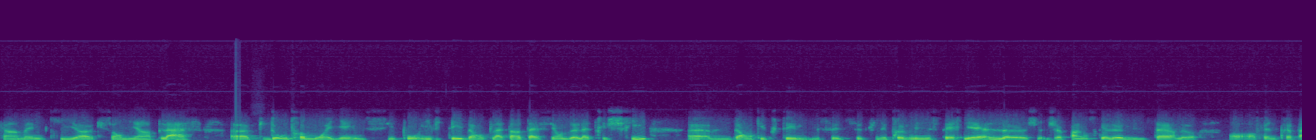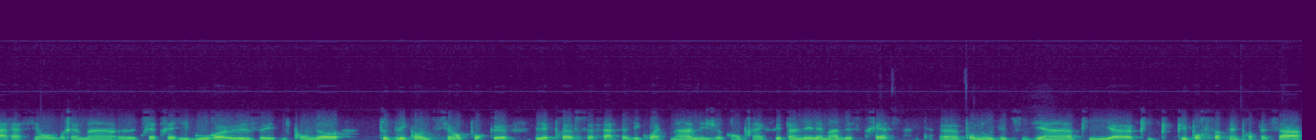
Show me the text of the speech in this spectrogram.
quand même qui, qui sont mises en place. Euh, puis d'autres moyens aussi pour éviter donc la tentation de la tricherie. Euh, donc, écoutez, c'est une épreuve ministérielle. Euh, je, pense que le ministère là, a, fait une préparation vraiment très, très rigoureuse et, qu'on a toutes les conditions pour que l'épreuve se fasse adéquatement, mais je comprends que c'est un élément de stress pour nos étudiants, puis, puis, puis, pour certains professeurs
